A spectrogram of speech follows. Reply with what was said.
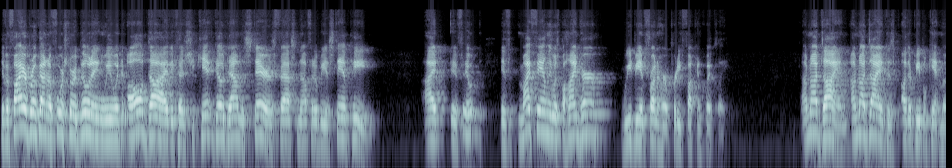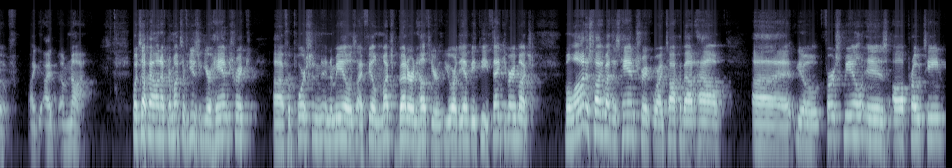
If a fire broke out in a four story building, we would all die because she can't go down the stairs fast enough. It'll be a stampede. I if it, if my family was behind her, we'd be in front of her pretty fucking quickly. I'm not dying. I'm not dying because other people can't move. I, am not. What's up, Alan? After months of using your hand trick uh, for portion in the meals, I feel much better and healthier. You are the MVP. Thank you very much. Milan is talking about this hand trick where I talk about how uh, you know first meal is all protein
